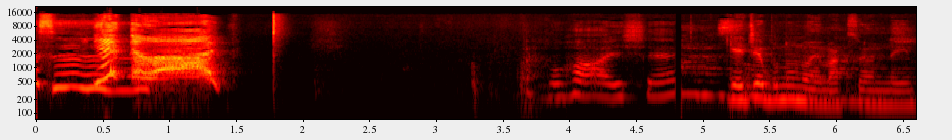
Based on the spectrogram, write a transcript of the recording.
Vine şarkısı. Oha Ayşe. Gece bununla uyumak zorundayım.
